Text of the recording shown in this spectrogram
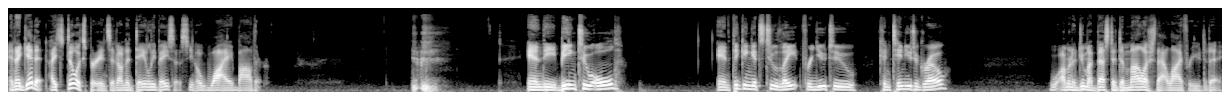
And I get it. I still experience it on a daily basis. You know, why bother? and the being too old and thinking it's too late for you to continue to grow, I'm going to do my best to demolish that lie for you today.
